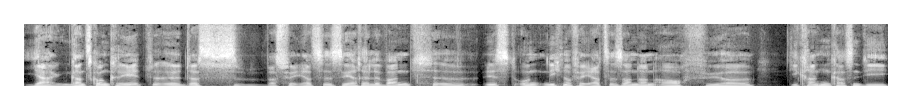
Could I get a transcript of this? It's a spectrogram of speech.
Ja, ganz konkret, äh, das, was für Ärzte sehr relevant äh, ist und nicht nur für Ärzte, sondern auch für die Krankenkassen, die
